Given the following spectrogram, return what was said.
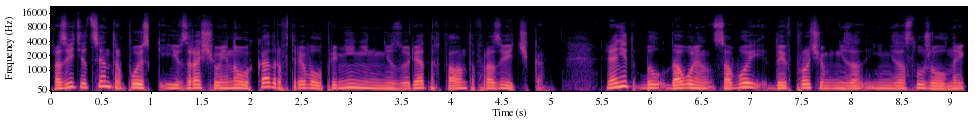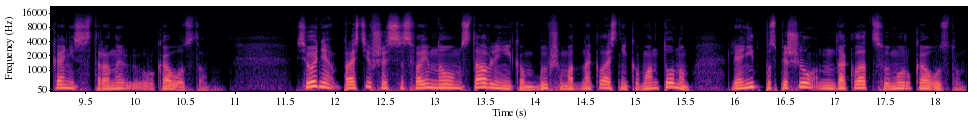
Развитие центра, поиск и взращивание новых кадров требовало применения незаурядных талантов разведчика. Леонид был доволен собой, да и, впрочем, не, за, не заслуживал нареканий со стороны руководства. Сегодня, простившись со своим новым ставленником, бывшим одноклассником Антоном, Леонид поспешил на доклад своему руководству.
